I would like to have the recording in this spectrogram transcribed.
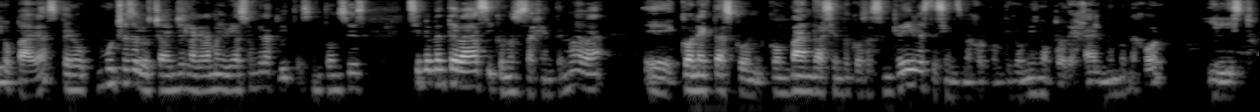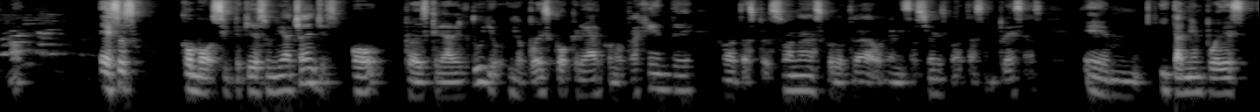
lo pagas, pero muchos de los challenges, la gran mayoría son gratuitos. Entonces, simplemente vas y conoces a gente nueva, eh, conectas con, con haciendo cosas increíbles, te sientes mejor contigo mismo, puedes dejar el mundo mejor y listo, ¿no? Eso es como si te quieres unir a challenges o puedes crear el tuyo y lo puedes co-crear con otra gente, con otras personas, con otras organizaciones, con otras empresas. Em, y también puedes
